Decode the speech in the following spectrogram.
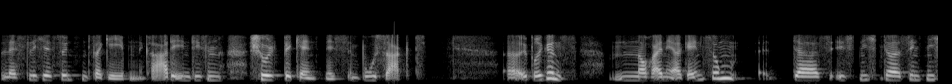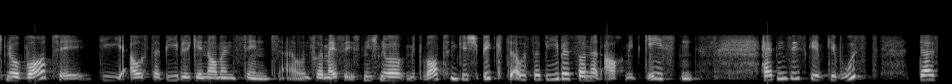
lässliche Sünden vergeben, gerade in diesem Schuldbekenntnis, im Bußakt. Äh, übrigens noch eine Ergänzung das ist nicht nur, sind nicht nur Worte, die aus der Bibel genommen sind. Unsere Messe ist nicht nur mit Worten gespickt aus der Bibel, sondern auch mit Gesten. Hätten Sie es gewusst, dass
